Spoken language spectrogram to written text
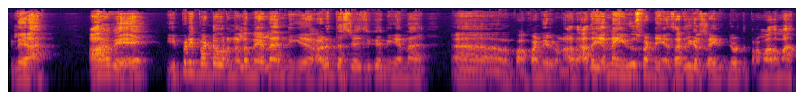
இல்லையா? ஆகவே இப்படிப்பட்ட ஒரு நிலைமையில நீங்க அடுத்த ஸ்டேஜுக்கு நீங்க என்ன பண்ணியிருக்கணும் ப- அது அதை என்ன யூஸ் பண்ணிட்டீங்க? சர்ஜிக்கல் ஸ்ட்ரைக்னு சொல்லிட்டு பிரமாதமாக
